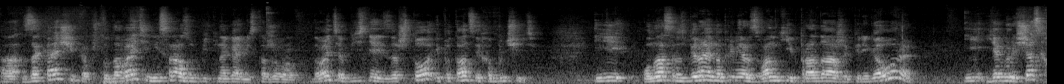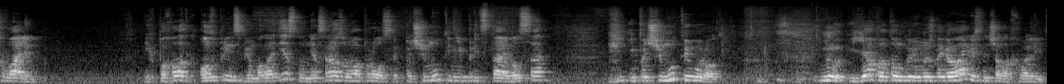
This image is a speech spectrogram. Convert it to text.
а, заказчиков, что давайте не сразу бить ногами стажеров, давайте объяснять за что и пытаться их обучить. И у нас разбираем, например, звонки, продажи, переговоры, и я говорю, сейчас хвалим. Их похвал, он в принципе молодец, но у меня сразу вопросы. Почему ты не представился? И почему ты урод? Ну, я потом говорю, мы же договаривались сначала хвалить.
